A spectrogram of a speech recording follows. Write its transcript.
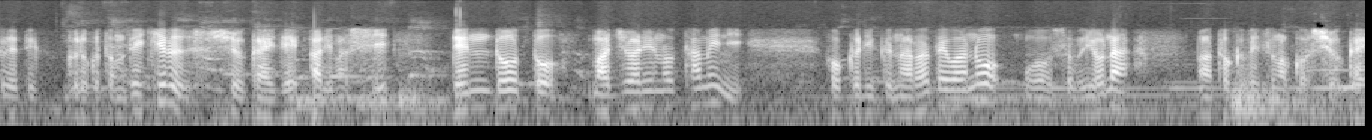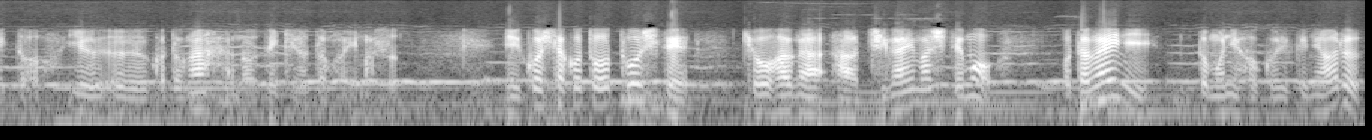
連れてくることのできる集会でありますし伝道と交わりのために北陸ならではのそのような、まあ特別のこう集会ということがあのできると思います。こうしたことを通して教派が違いましてもお互いに共に北陸にある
